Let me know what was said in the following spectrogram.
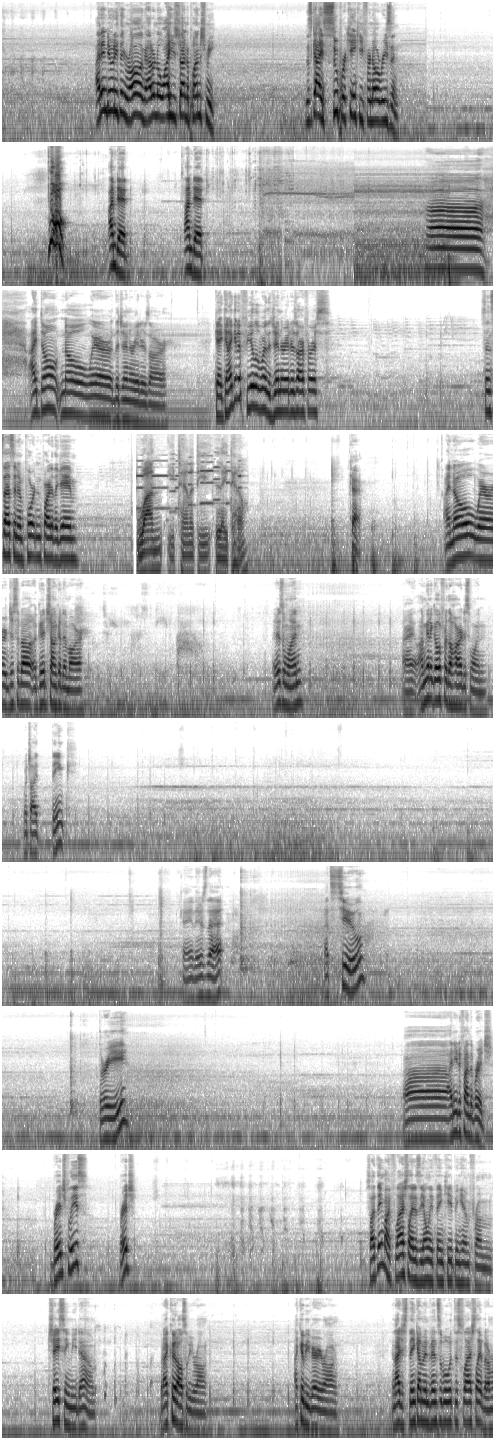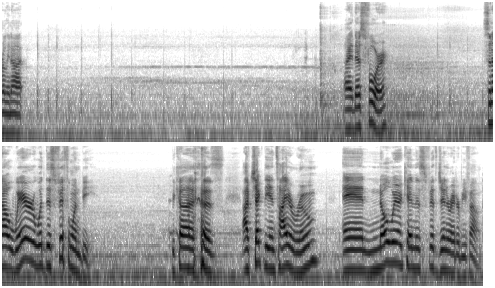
I didn't do anything wrong. I don't know why he's trying to punish me. This guy is super kinky for no reason. No! I'm dead. I'm dead. Uh, I don't know where the generators are. Okay, can I get a feel of where the generators are first? Since that's an important part of the game. One eternity later. Okay. I know where just about a good chunk of them are. There's one. Alright, I'm gonna go for the hardest one. Which I think... Okay, there's that. That's two. Three. Uh, I need to find the bridge. Bridge, please? Bridge? So I think my flashlight is the only thing keeping him from chasing me down. But I could also be wrong. I could be very wrong. And I just think I'm invincible with this flashlight, but I'm really not. Alright, there's four. So now where would this fifth one be? Because I've checked the entire room and nowhere can this fifth generator be found.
